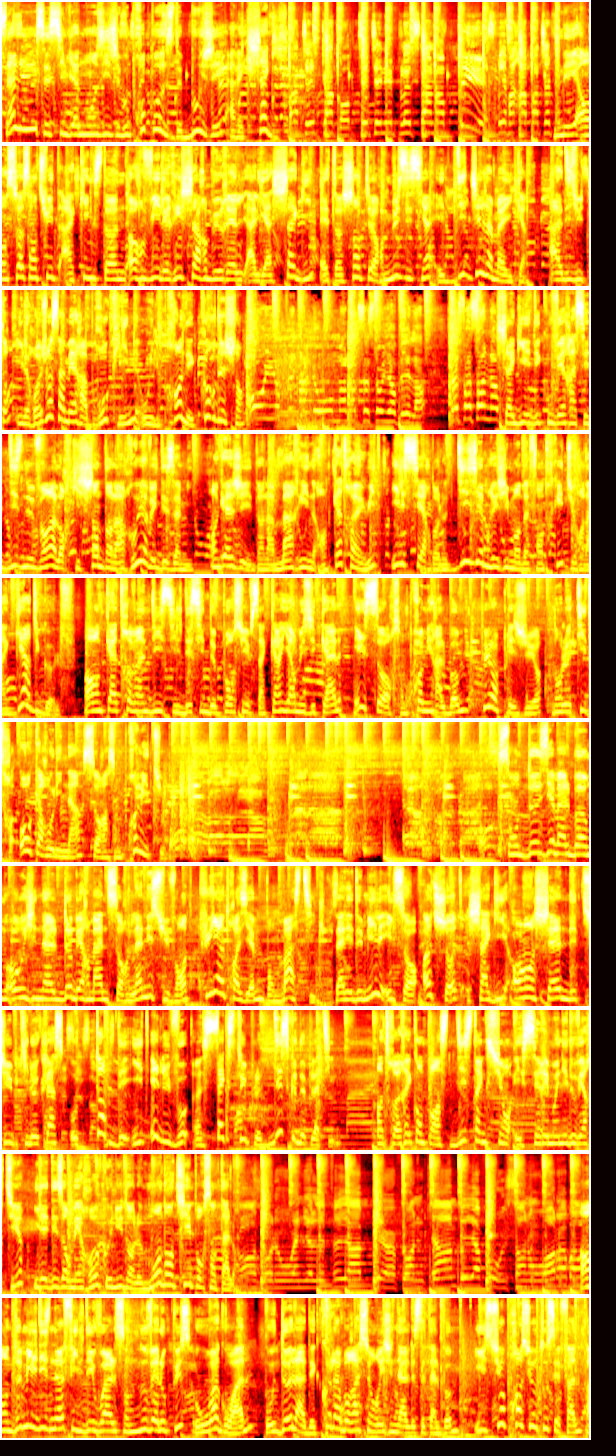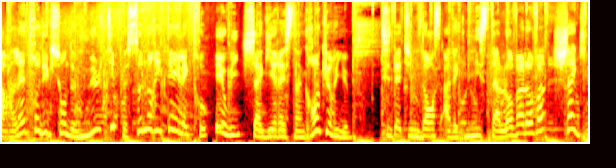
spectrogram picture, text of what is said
Salut, c'est Sylviane Monzi. Je vous propose de bouger avec Shaggy. Né en 68 à Kingston, Orville Richard Burrell, alias Shaggy, est un chanteur, musicien et DJ jamaïcain. À 18 ans, il rejoint sa mère à Brooklyn où il prend des cours de chant. Shaggy est découvert à ses 19 ans alors qu'il chante dans la rue avec des amis. Engagé dans la marine en 88, il sert dans le 10e régiment d'infanterie durant la guerre du Golfe. En 90, il décide de poursuivre sa carrière musicale et sort son premier album, Pure Pleasure, dont le titre Oh Carolina sera son premier tube. Son deuxième album original Doberman sort l'année suivante, puis un troisième, Bombastic. L'année 2000, il sort Hot Shot. Shaggy enchaîne les tubes qui le classent au top des hits et lui vaut un sextuple disque de platine. Entre récompenses, distinctions et cérémonies d'ouverture, il est désormais reconnu dans le monde entier pour son talent. En 2019, il dévoile son nouvel opus Wagwan. Au-delà des collaborations originales de cet album, il surprend surtout ses fans par l'introduction de multiples sonorités électro. Et oui, Shaggy reste un grand curieux. C'était une danse avec Mr. Lova Lova, Shaggy.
